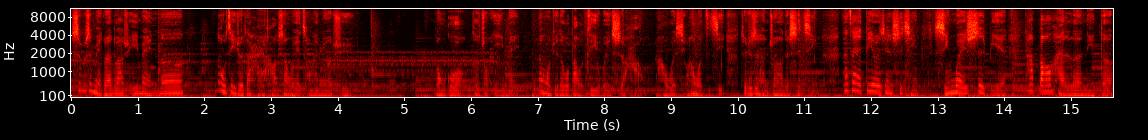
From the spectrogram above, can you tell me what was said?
是不是每个人都要去医美呢？那我自己觉得还好，像我也从来没有去弄过各种医美，但我觉得我把我自己维持好。然后我喜欢我自己，这就是很重要的事情。那在第二件事情，行为识别，它包含了你的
